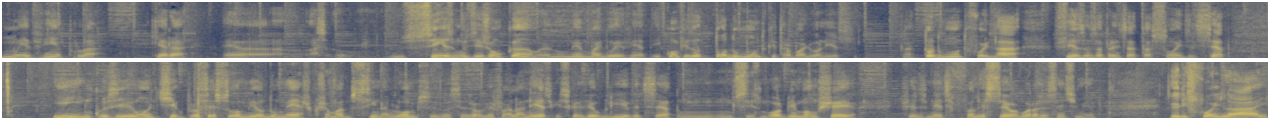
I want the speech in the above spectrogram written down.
um evento lá, que era é, os sismos de João Câmara, não lembro mais do evento, e convidou todo mundo que trabalhou nisso. Né? Todo mundo foi lá, fez as apresentações, etc. E, inclusive, um antigo professor meu do México, chamado Sina Lomes, você já ouviu falar nesse, que escreveu o livro, etc., um, um sismólogo de mão cheia. Infelizmente, faleceu agora recentemente. Ele foi lá e,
